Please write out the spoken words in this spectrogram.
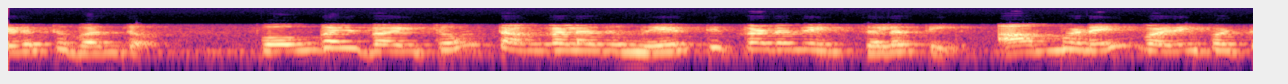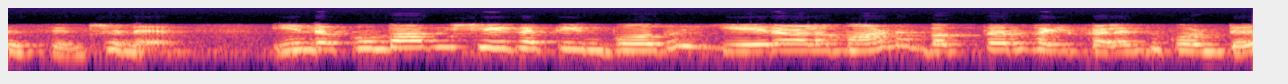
எடுத்து வந்தும் பொங்கல் வைத்தும் தங்களது நேர்த்திக்கடனை செலுத்தி அம்மனை வழிபட்டு சென்றனர். இந்த கும்பாபிஷேகத்தின் போது ஏராளமான பக்தர்கள் கலந்து கொண்டு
